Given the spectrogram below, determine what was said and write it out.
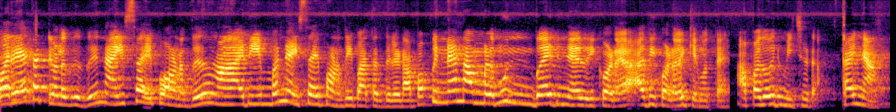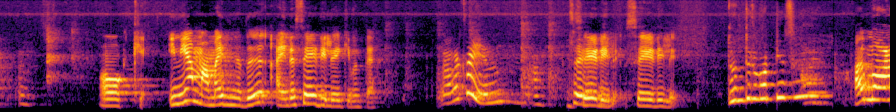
ഒരേ കട്ടിയുള്ളത് ഇത് നൈസായി പോണത് അരിയുമ്പോ നൈസായി പോണത് ഈ പാത്രത്തിലിടാം അപ്പൊ പിന്നെ നമ്മൾ മുൻപ് അരിഞ്ഞത് ഈ കൂടെ അതിൽ കൂടെ വെക്കാം മൊത്തം. അപ്പൊ അത് ഒരുമിച്ചിടാം കഴിഞ്ഞാ? ഓക്കെ. ഇനി അമ്മമ്മ ഇരുന്നത് അതിന്റെ സൈഡിൽ വെക്കും മൊത്തം. സൈഡിൽ സൈഡിൽ. അത് മോള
